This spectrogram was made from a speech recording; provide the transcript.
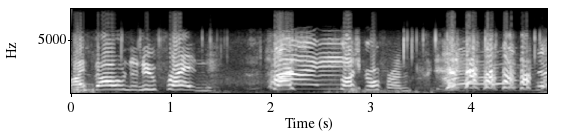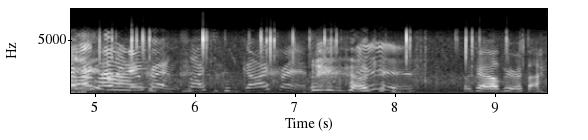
I found a new friend. Slash, Hi. slash girlfriend. Um, I found a new friend. Slash guy friend. okay. Okay, I'll be right back.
